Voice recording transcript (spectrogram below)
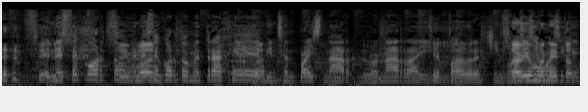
en este corto, en Simón. este cortometraje, Ajá. Vincent Price nar- lo narra y Qué padre. chingoncísimo, Está bien así bonito. que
